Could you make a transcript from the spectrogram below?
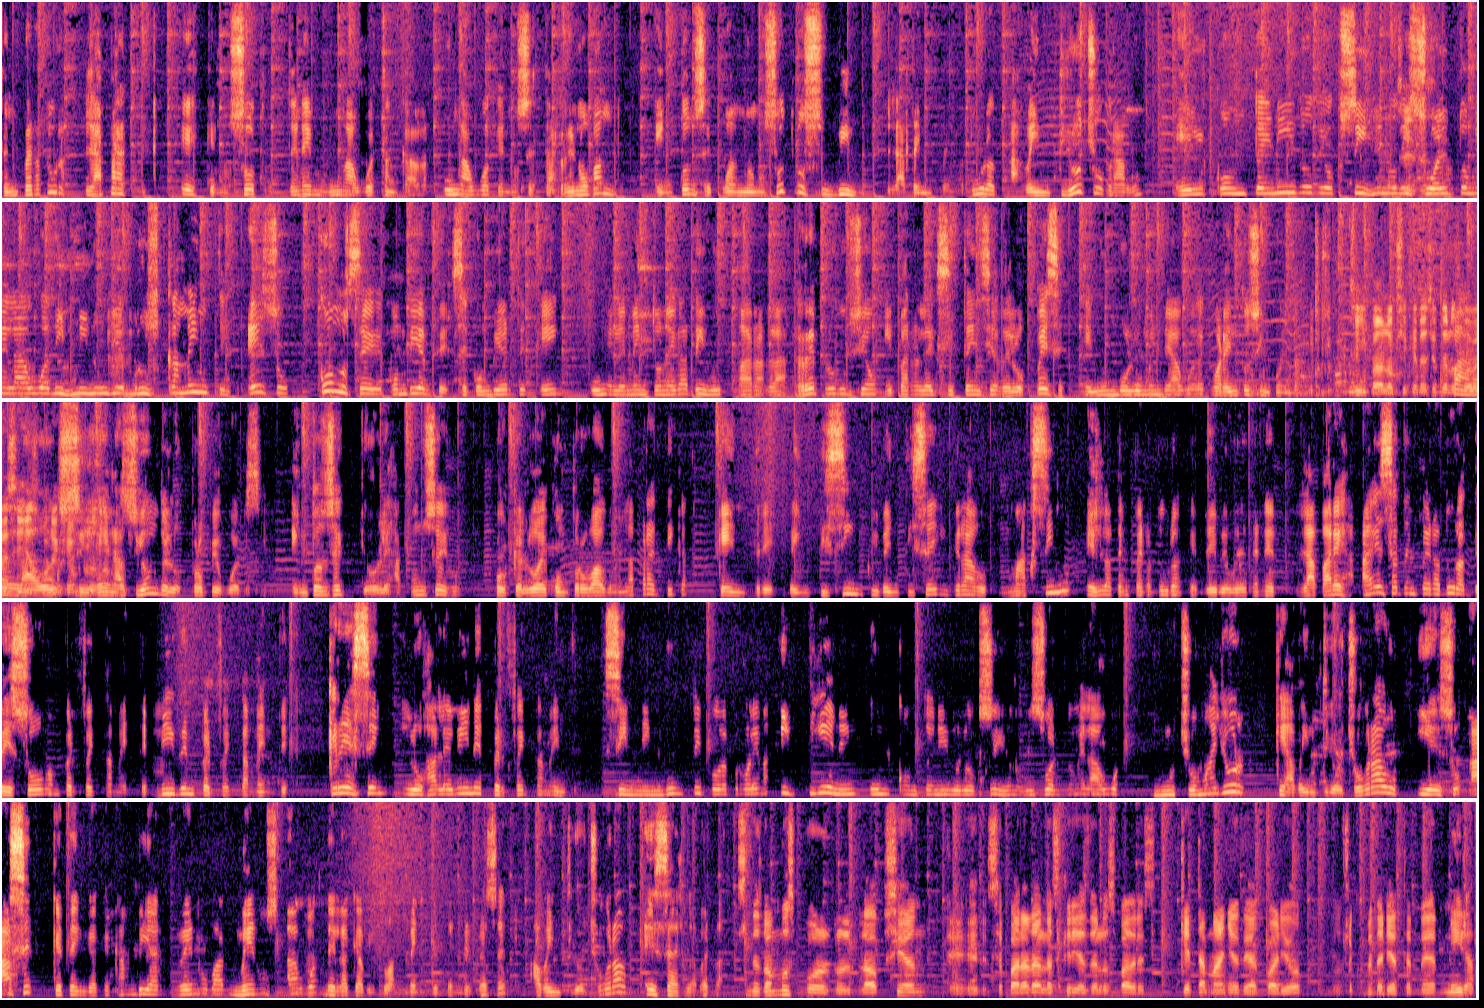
La práctica es que nosotros tenemos un agua estancada, un agua que no se está renovando. Entonces, cuando nosotros subimos la temperatura a 28 grados, el contenido de oxígeno disuelto en el agua disminuye bruscamente. Eso, ¿cómo se convierte? Se convierte en un elemento negativo para la reproducción y para la existencia de los peces en un volumen de agua de 40 o 50 litros Sí, para la oxigenación de los para huevecillos, la por ejemplo. ¿no? oxigenación de los propios huevos. Entonces yo les aconsejo porque lo he comprobado en la práctica, que entre 25 y 26 grados máximo es la temperatura que debe de tener la pareja. A esa temperatura desoban perfectamente, viven perfectamente, crecen los alevines perfectamente sin ningún tipo de problema y tienen un contenido de oxígeno disuelto en el agua mucho mayor que a 28 grados y eso hace que tenga que cambiar, renovar menos agua de la que habitualmente tendría que hacer a 28 grados. Esa es la verdad. Si nos vamos por la opción de separar a las crías de los padres, ¿qué tamaño de acuario nos recomendaría tener? Mira,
